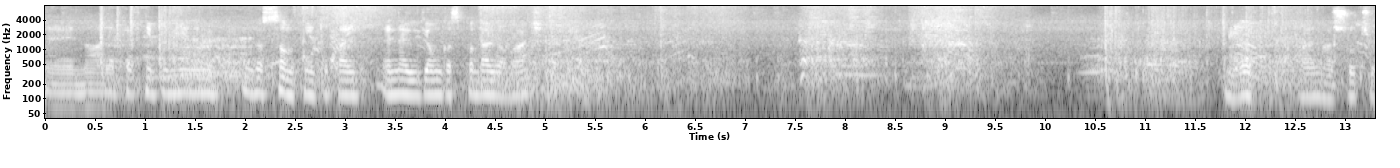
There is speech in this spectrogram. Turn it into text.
Y, no ale pewnie powinienem rozsądniej tutaj energią gospodarować nas rzucił.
